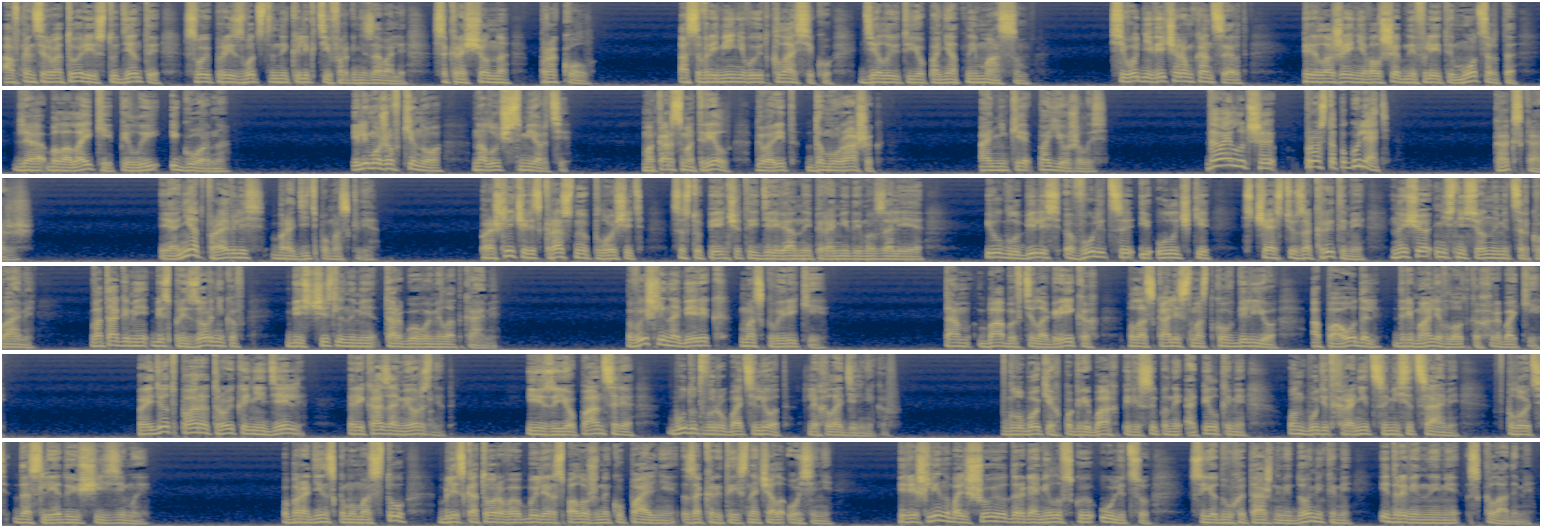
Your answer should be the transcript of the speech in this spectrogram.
А в консерватории студенты свой производственный коллектив организовали, сокращенно «Прокол». Осовременивают классику, делают ее понятной массам. Сегодня вечером концерт, переложение волшебной флейты Моцарта для балалайки, пилы и горна. Или можем в кино «На луч смерти». Макар смотрел, говорит, до мурашек. Аннике поежилась. Давай лучше просто погулять». «Как скажешь». И они отправились бродить по Москве. Прошли через Красную площадь со ступенчатой деревянной пирамидой мавзолея и углубились в улицы и улочки с частью закрытыми, но еще не снесенными церквами, ватагами беспризорников, бесчисленными торговыми лотками. Вышли на берег Москвы-реки. Там бабы в телогрейках полоскали с мостков белье, а поодаль дремали в лодках рыбаки. Пройдет пара-тройка недель, река замерзнет, и из ее панциря будут вырубать лед для холодильников. В глубоких погребах, пересыпанный опилками, он будет храниться месяцами, вплоть до следующей зимы. По Бородинскому мосту, близ которого были расположены купальни, закрытые с начала осени, перешли на Большую Дорогомиловскую улицу с ее двухэтажными домиками и дровяными складами.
